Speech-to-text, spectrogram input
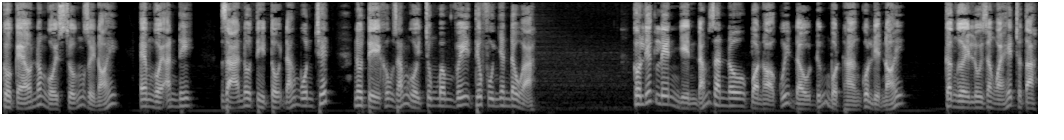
Cô kéo nó ngồi xuống rồi nói. Em ngồi ăn đi. Dạ nô tỳ tội đáng muôn chết. Nô tỳ không dám ngồi chung mâm với thiếu phu nhân đâu à. Cô liếc lên nhìn đám gian nô, bọn họ cúi đầu đứng một hàng cô liền nói. Các người lùi ra ngoài hết cho ta.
